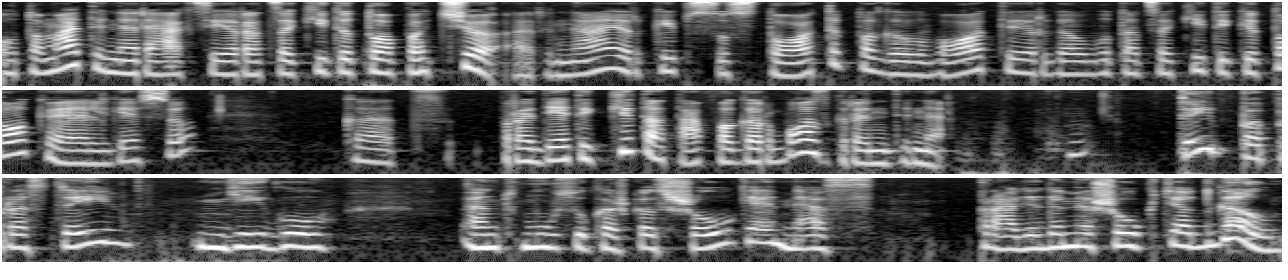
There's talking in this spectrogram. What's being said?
automatinė reakcija yra atsakyti tuo pačiu, ar ne, ir kaip sustoti, pagalvoti ir galbūt atsakyti kitokio elgesiu, kad pradėti kitą tą pagarbos grandinę. Taip paprastai, jeigu ant mūsų kažkas šaukia, mes pradedame šaukti atgal,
